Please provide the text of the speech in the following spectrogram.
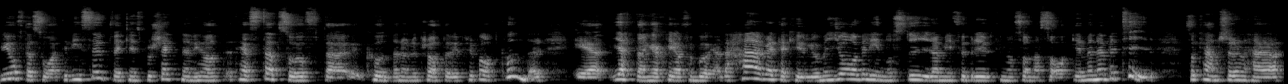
det är ofta så att i vissa utvecklingsprojekt när vi har testat så ofta kunderna, nu pratar vi privatkunder, är jätteengagerade från början. Det här verkar kul, men jag vill in och styra min förbrukning och sådana saker. Men över tid så kanske den här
